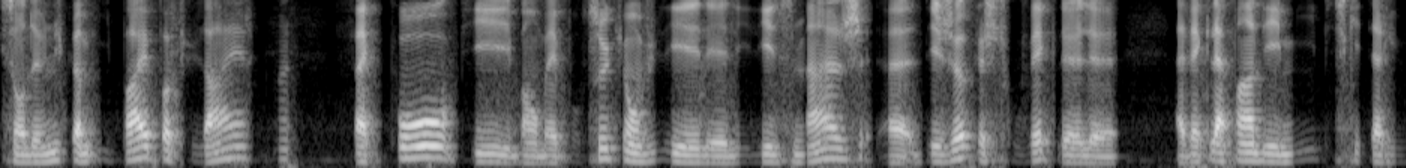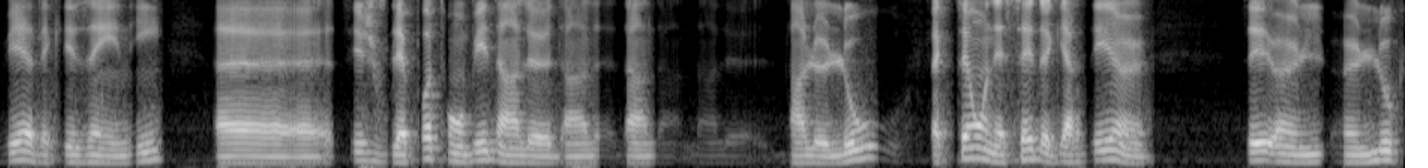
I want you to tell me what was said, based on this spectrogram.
qui sont devenus comme hyper populaires. Ouais. Fait que pour, puis bon, ben pour ceux qui ont vu les, les- les images, euh, déjà que je trouvais que le, le- avec la pandémie, puis ce qui est arrivé avec les aînés, euh, je voulais pas tomber dans le, dans, le- dans, dans, dans le, dans le lourd. Fait que, tu sais, on essaie de garder un, un, un look,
